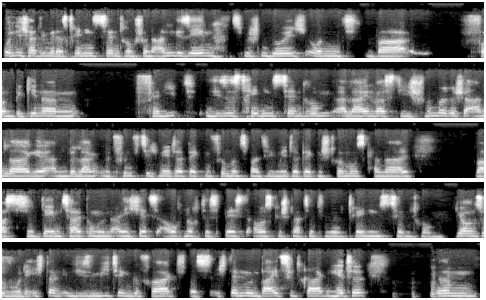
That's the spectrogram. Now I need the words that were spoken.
Und ich hatte mir das Trainingszentrum schon angesehen zwischendurch und war von Beginn an verliebt in dieses Trainingszentrum, allein was die schwimmerische Anlage anbelangt, mit 50 Meter Becken, 25 Meter Becken, Strömungskanal, war es zu dem Zeitpunkt und eigentlich jetzt auch noch das best ausgestattete Trainingszentrum. Ja, und so wurde ich dann in diesem Meeting gefragt, was ich denn nun beizutragen hätte ähm,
